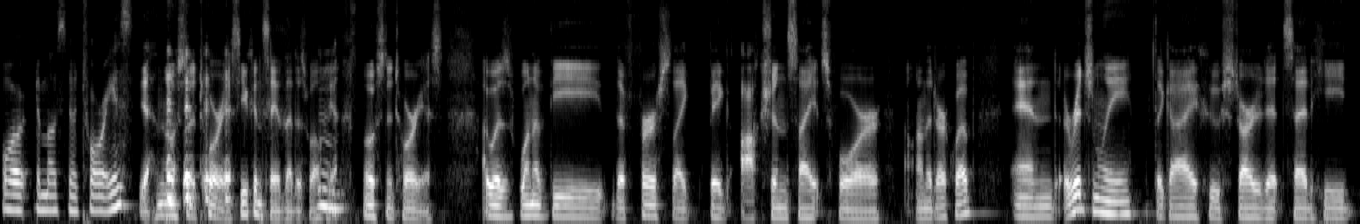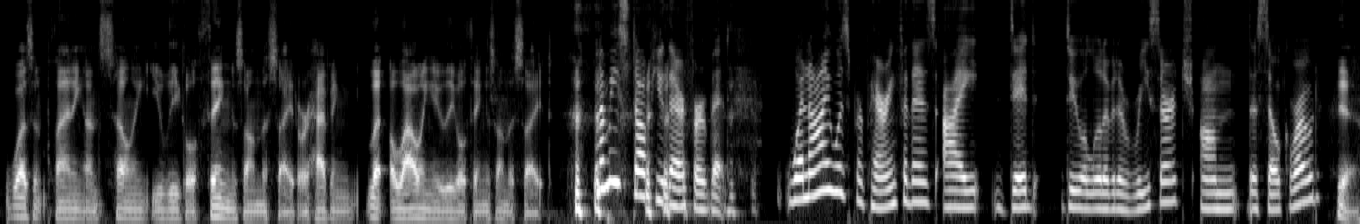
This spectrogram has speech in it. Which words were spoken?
Or the most notorious. Yeah, the most notorious. You can say that as well. Yeah, most notorious. It was one of the the first like big auction sites for on the dark web. And originally, the guy who started it said he wasn't planning on selling illegal things on the site or having let, allowing illegal things on the site. Let me stop you there for a bit. When I was preparing for this, I did do a little bit of research on the Silk Road. yeah.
